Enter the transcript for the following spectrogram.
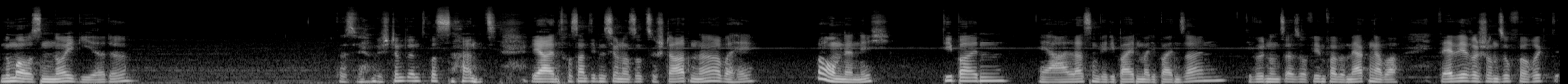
nur mal aus Neugierde. Das wäre bestimmt interessant. Ja, interessant, die Mission noch so zu starten, ne? Aber hey, warum denn nicht? Die beiden, ja, lassen wir die beiden mal die beiden sein. Die würden uns also auf jeden Fall bemerken, aber wer wäre schon so verrückt,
